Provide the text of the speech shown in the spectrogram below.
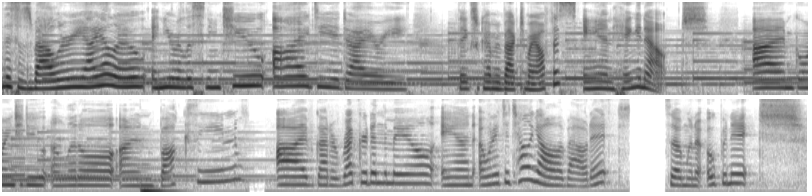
this is Valerie Aiello, and you are listening to Idea Diary. Thanks for coming back to my office and hanging out. I'm going to do a little unboxing. I've got a record in the mail, and I wanted to tell y'all about it. So I'm going to open it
